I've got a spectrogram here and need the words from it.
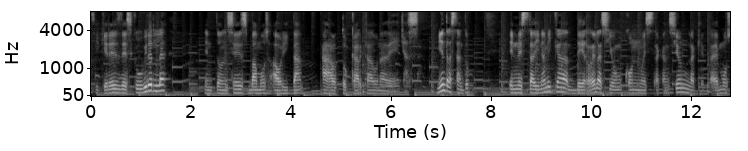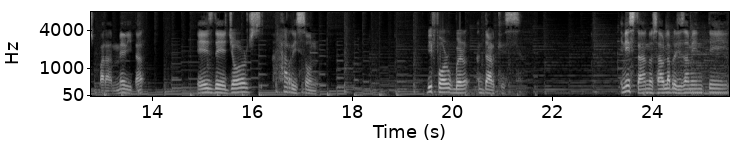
Si quieres descubrirla, entonces vamos ahorita a tocar cada una de ellas. Mientras tanto, en nuestra dinámica de relación con nuestra canción, la que traemos para meditar, es de George Harrison, Before We're Darkest. En esta nos habla precisamente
